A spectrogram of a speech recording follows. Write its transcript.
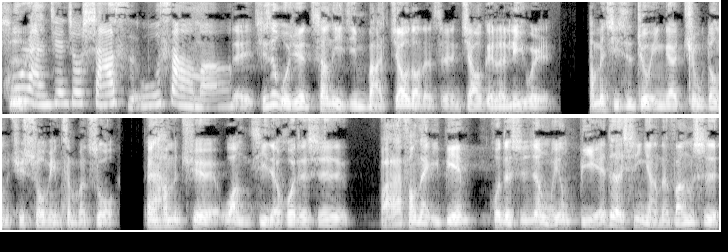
忽然间就杀死乌萨吗？对，其实我觉得上帝已经把教导的责任交给了立位人。他们其实就应该主动的去说明怎么做，但他们却忘记了，或者是把它放在一边，或者是认为用别的信仰的方式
